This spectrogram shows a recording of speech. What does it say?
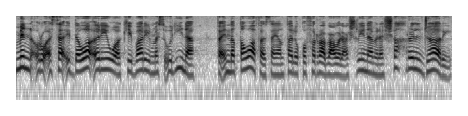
من رؤساء الدوائر وكبار المسؤولين فإن الطواف سينطلق في الرابع والعشرين من الشهر الجاري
